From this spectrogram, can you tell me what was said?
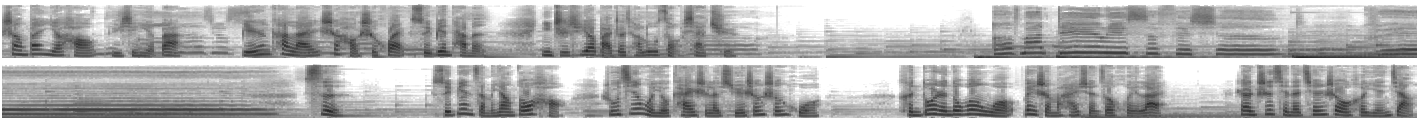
上班也好，旅行也罢，别人看来是好是坏，随便他们。你只需要把这条路走下去。四，随便怎么样都好。如今我又开始了学生生活。很多人都问我为什么还选择回来，让之前的签售和演讲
